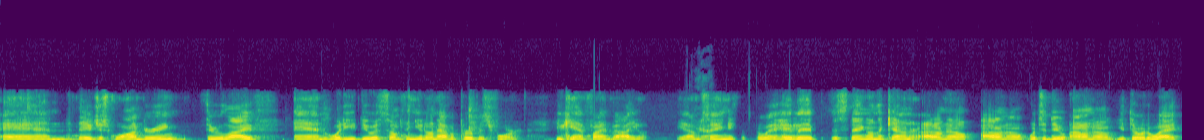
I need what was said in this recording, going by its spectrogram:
and they're just wandering through life. And what do you do with something you don't have a purpose for? You can't find value. You know what I'm yeah. saying? You throw it away. Hey, babe, this thing on the counter. I don't know. I don't know what to do. I don't know. You throw it away.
